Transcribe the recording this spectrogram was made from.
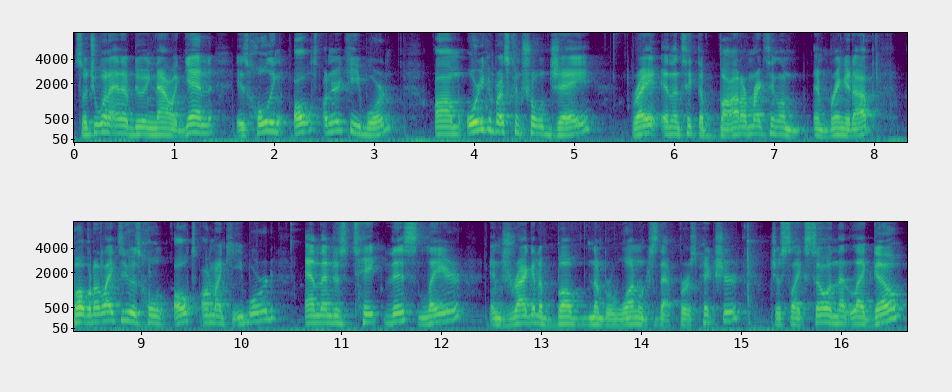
So what you want to end up doing now, again, is holding Alt on your keyboard, um, or you can press Control J, right, and then take the bottom rectangle and, and bring it up. But what I like to do is hold Alt on my keyboard, and then just take this layer and drag it above number one, which is that first picture, just like so, and then let go.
